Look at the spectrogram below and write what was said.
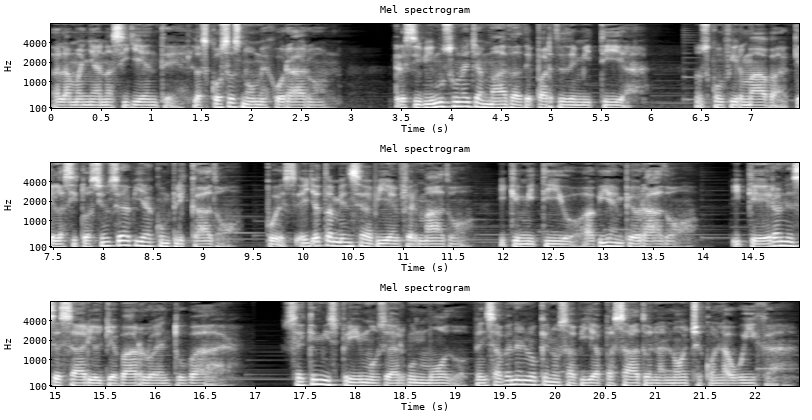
A la mañana siguiente, las cosas no mejoraron. Recibimos una llamada de parte de mi tía. Nos confirmaba que la situación se había complicado, pues ella también se había enfermado y que mi tío había empeorado y que era necesario llevarlo a entubar. Sé que mis primos de algún modo pensaban en lo que nos había pasado en la noche con la Ouija,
